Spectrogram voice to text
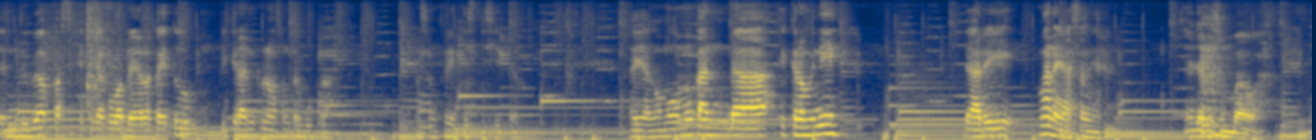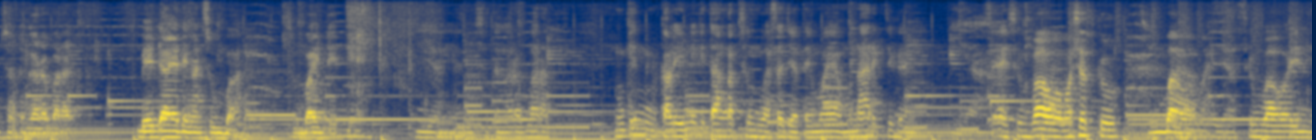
dan juga pas ketika keluar dari LK itu pikiranku langsung terbuka langsung kritis di situ oh ya ngomong-ngomong kan da Ikram ini dari mana ya asalnya Saya dari Sumbawa, Nusa Tenggara Barat. Beda ya dengan Sumba. Sumba NTT. Iya, iya, Nusa Tenggara Barat. Mungkin kali ini kita angkat Sumba saja tema yang menarik juga nih. Iya. Eh, Sumbawa maksudku. Sumbawa. Iya, Sumbawa ini.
